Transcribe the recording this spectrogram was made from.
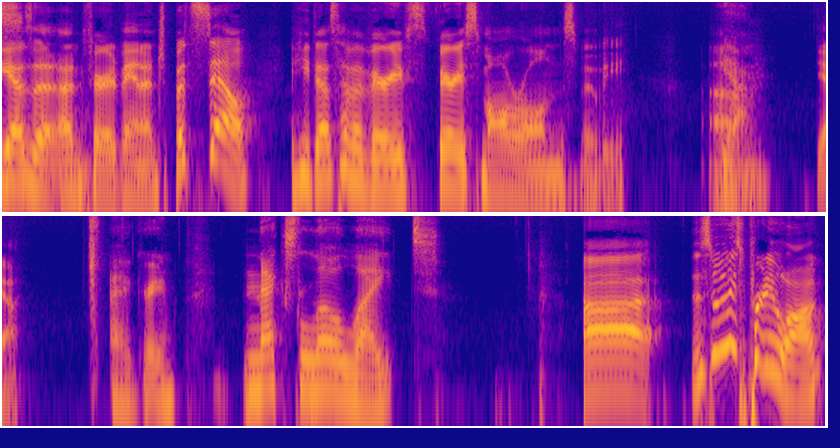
he, has an unfair advantage, but still, he does have a very very small role in this movie. Um, Yeah. yeah. I agree. Next low light. Uh, this movie's pretty long.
